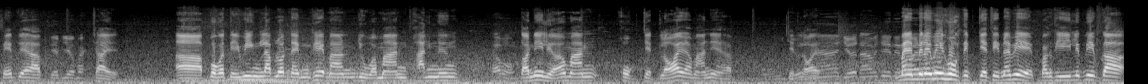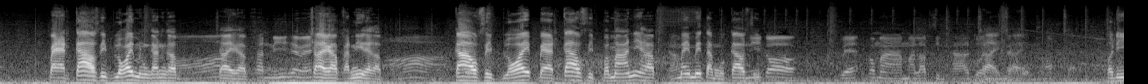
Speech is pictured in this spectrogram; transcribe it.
เซฟด้วยครับเซฟเยอะไหมใช่ อ่าปกติวิ่งรับรถในกรุงเทพมันอยู่ประมาณพันหนึ่งครับผมตอนนี้เหลือประมาณ6 700ประมาณเนี้ครับ 700เยอะนะเยอะนะไม่ใช่น้อยไม่ไม่ได้วิ่ง60 70นะพี่ บางทีรีบๆก็ 8 90 100 เหมือนกันครับ อ๋อใช่ครับ คันนี้ใช่ไหมใช่ครับคันนี้แหละครับ อ๋อ 90 100 8 90 ประมาณนี้ครับ ครับ ไม่ไม่ต่ำกว่าวันนี้ก็แวะเข้ามามารับสินค้าตัวใช่นี้ใช่ นะครับผม90พอดี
